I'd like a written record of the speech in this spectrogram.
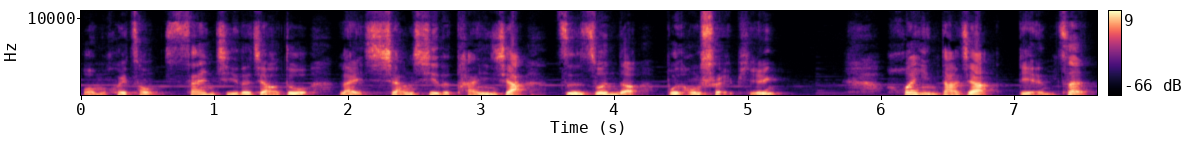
我们会从三级的角度来详细的谈一下自尊的不同水平。欢迎大家点赞、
